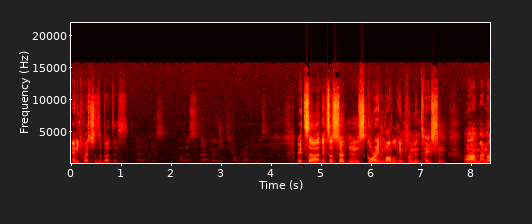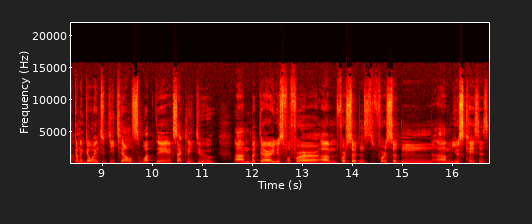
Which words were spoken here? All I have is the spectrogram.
Any questions about this? It's a, it's a certain scoring model implementation. Um, I'm not going to go into details what they exactly do, um, but they're useful for um, for certain for certain um, use cases.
